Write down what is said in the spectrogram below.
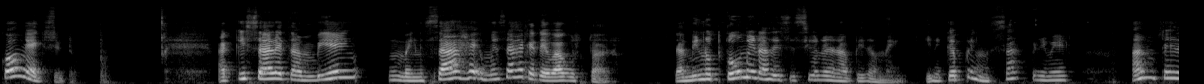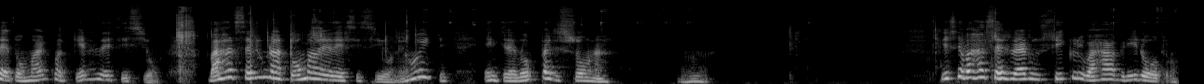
con éxito. Aquí sale también un mensaje, un mensaje que te va a gustar. También no tome las decisiones rápidamente. Tienes que pensar primero antes de tomar cualquier decisión. Vas a hacer una toma de decisiones, oíste, entre dos personas. Mm. Dice, vas a cerrar un ciclo y vas a abrir otro.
